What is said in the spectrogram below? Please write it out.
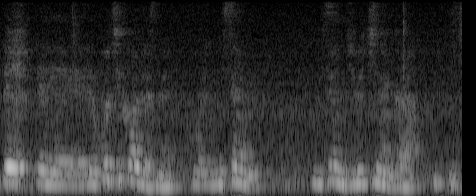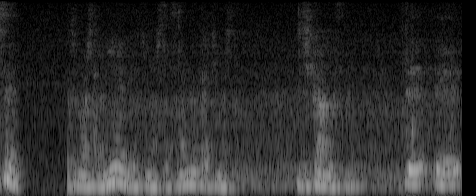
てで、えー、横軸はですねこれ2000 2011年から1年経ちました。2年経ちました。3年経ちました。時間ですね。で、え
